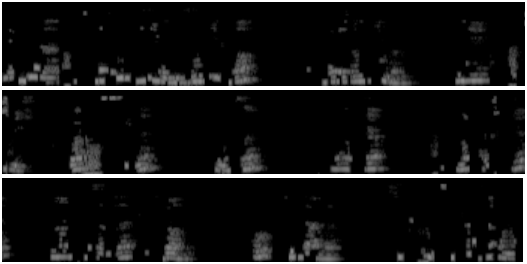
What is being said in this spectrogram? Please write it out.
la ville participe au musée de janvier 3, magasin de films, premier à filmer. Voilà, c'est bien, ça, on a l'entretien, on a un d'ordre. Au final, est comme ça, ça, on a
